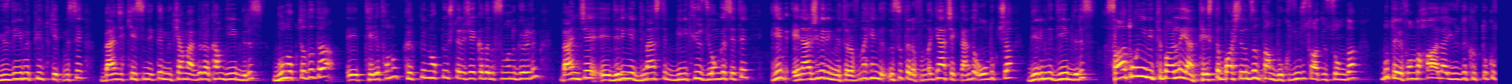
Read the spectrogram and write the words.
%20 pil tüketmesi bence kesinlikle mükemmel bir rakam diyebiliriz. Bu noktada da e, telefonun 41.3 dereceye kadar ısındığını görelim. Bence e, dediğim gibi Dimensity 1200 Yonga seti hem enerji verimli tarafında hem de ısı tarafında gerçekten de oldukça verimli diyebiliriz. Saat 17 itibariyle yani teste başladığımızın tam 9. saatin sonunda bu telefonda hala %49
